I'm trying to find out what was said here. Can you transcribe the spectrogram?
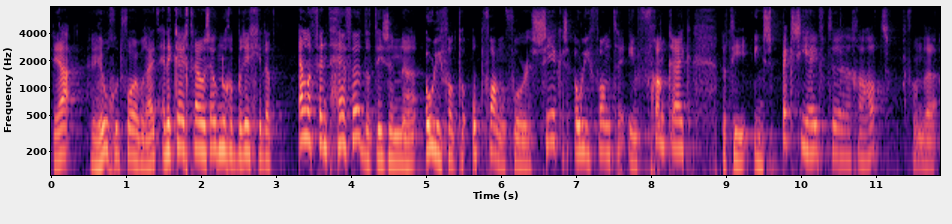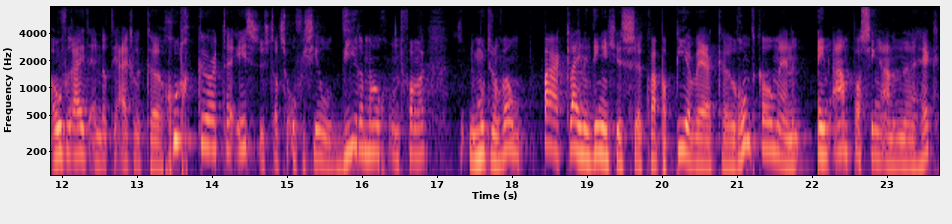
Ja, heel goed voorbereid. En ik kreeg trouwens ook nog een berichtje dat Elephant Heaven, dat is een eh, olifantenopvang voor circusolifanten in Frankrijk, dat die inspectie heeft eh, gehad van de overheid en dat die eigenlijk eh, goedgekeurd is. Dus dat ze officieel dieren mogen ontvangen. Dus er moeten nog wel een paar kleine dingetjes qua papierwerk rondkomen en een, een aanpassing aan een eh, hek.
